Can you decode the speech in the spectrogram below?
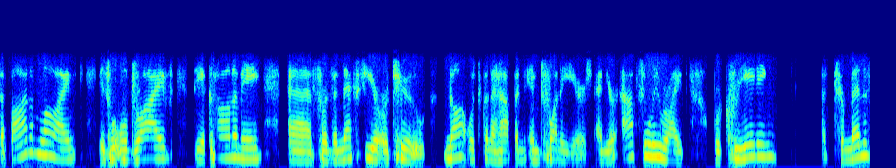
The bottom line is what will drive the economy uh, for the next year or two, not what's going to happen in 20 years. And you're absolutely right. We're creating a tremendous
